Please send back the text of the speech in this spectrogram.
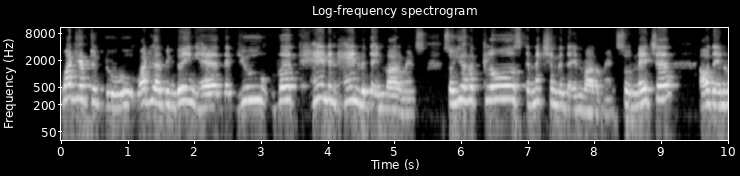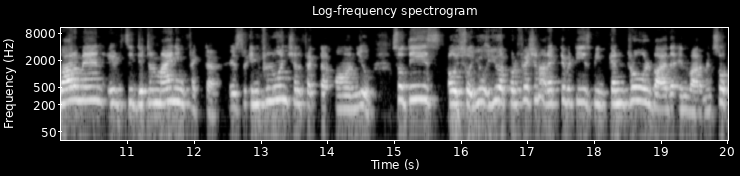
what you have to do, what you have been doing here, that you work hand in hand with the environments. So you have a close connection with the environment. So nature or the environment it's the determining factor. It's influential factor on you. So these oh, also you your profession or activity is being controlled by the environment. So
